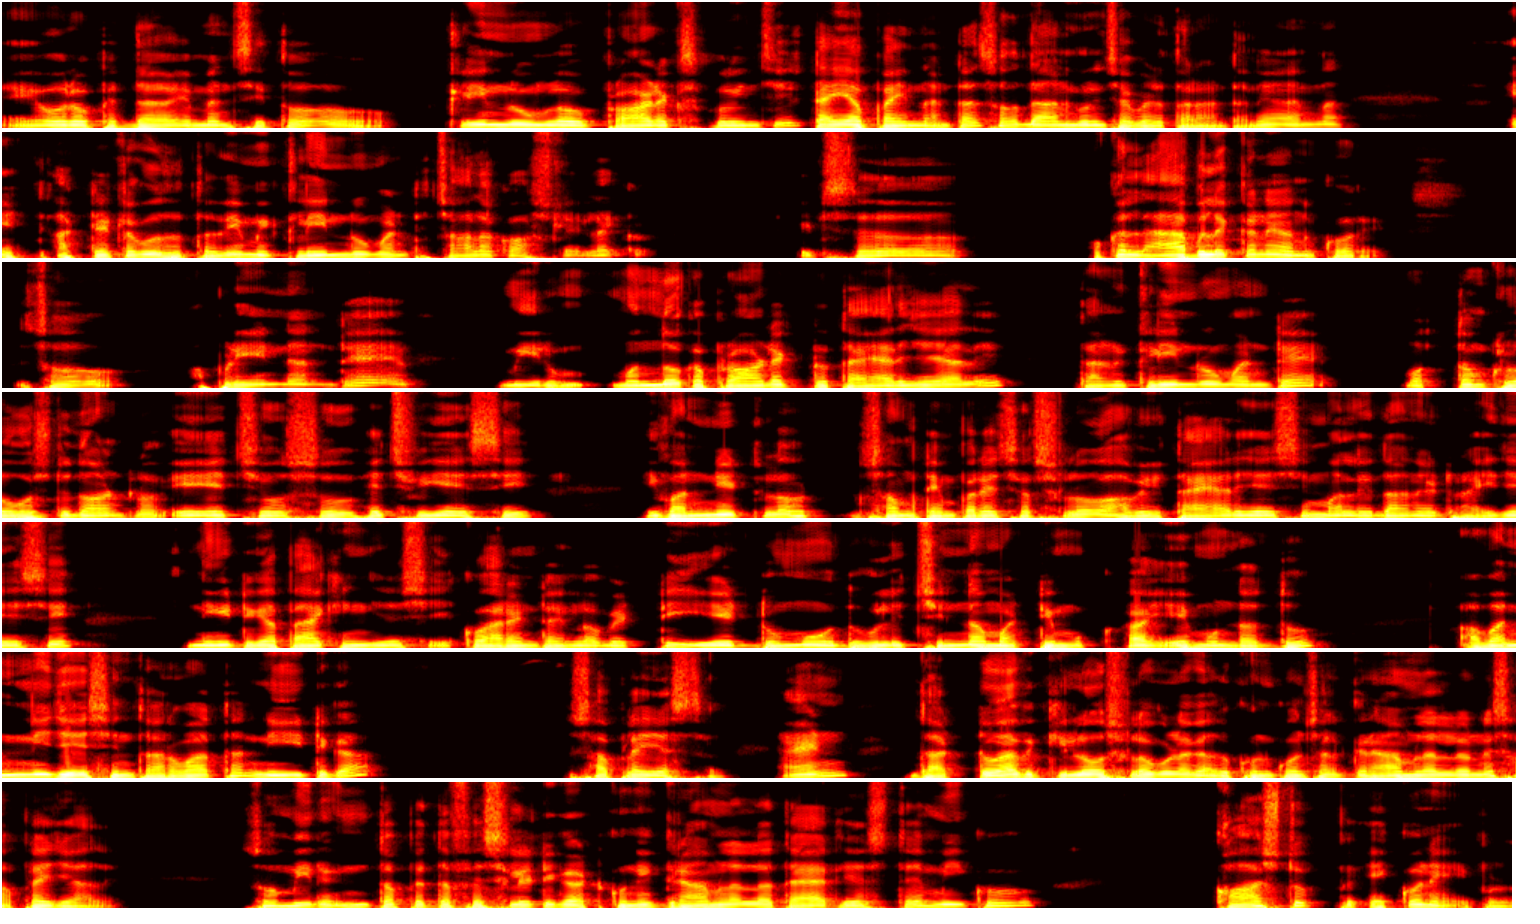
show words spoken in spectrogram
ఎవరో పెద్ద ఎంఎన్సీతో క్లీన్ రూమ్లో ప్రోడక్ట్స్ గురించి టైఅప్ అయిందంట. సో దాని గురించే పెడతారంట. అన్న అట్టెట్లా కుదురుతుంది? మీ క్లీన్ రూమ్ అంటే చాలా కాస్ట్లీ. లైక్ ఇట్స్ ఒక ల్యాబ్ లెక్కనే అనుకోరే. సో అప్పుడు ఏంటంటే మీరు ముందు ఒక ప్రోడక్ట్ తయారు చేయాలి. దాని క్లీన్ రూమ్ అంటే మొత్తం క్లోజ్డ్ దాంట్లో ఏహెచ్ఓస్ హెచ్విఏసి ఇవన్నిట్లో సమ్ టెంపరేచర్స్లో అవి తయారు చేసి మళ్ళీ దాన్ని డ్రై చేసి నీట్గా ప్యాకింగ్ చేసి క్వారంటైన్లో పెట్టి ఏ దుమ్ము ధూళి చిన్న మట్టి ముక్క ఏముండద్దు. అవన్నీ చేసిన తర్వాత నీట్గా సప్లై చేస్తారు. అండ్ దట్టు అవి కిలోస్లో కూడా కాదు కొన్ని కొన్నిసార్లు గ్రాములలోనే సప్లై చేయాలి. సో మీరు ఇంత పెద్ద ఫెసిలిటీ కట్టుకుని గ్రాములలో తయారు చేస్తే మీకు కాస్ట్ ఎక్కువనే. ఇప్పుడు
